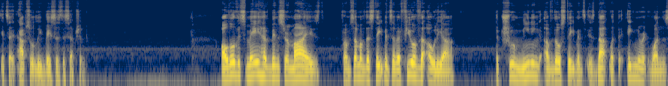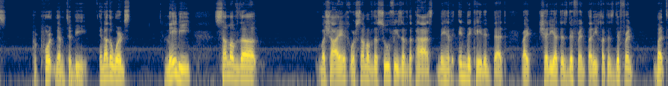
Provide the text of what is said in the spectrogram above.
it's an absolutely baseless deception. Although this may have been surmised from some of the statements of a few of the awliya, the true meaning of those statements is not what the ignorant ones purport them to be. In other words, maybe some of the mashayikh or some of the Sufis of the past may have indicated that, right, Shariat is different, Tariqat is different, but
